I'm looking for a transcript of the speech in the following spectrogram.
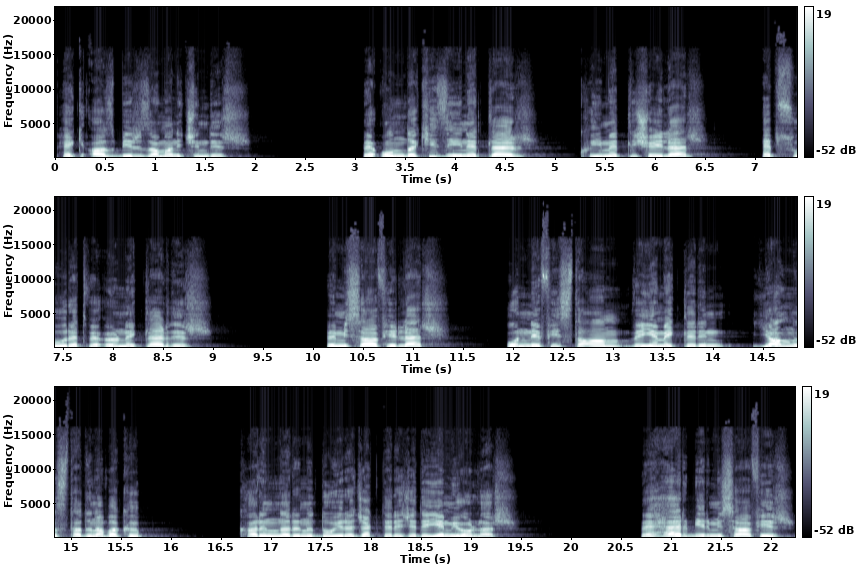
pek az bir zaman içindir. Ve ondaki zinetler, kıymetli şeyler hep suret ve örneklerdir. Ve misafirler o nefis taam ve yemeklerin yalnız tadına bakıp karınlarını doyuracak derecede yemiyorlar. Ve her bir misafir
